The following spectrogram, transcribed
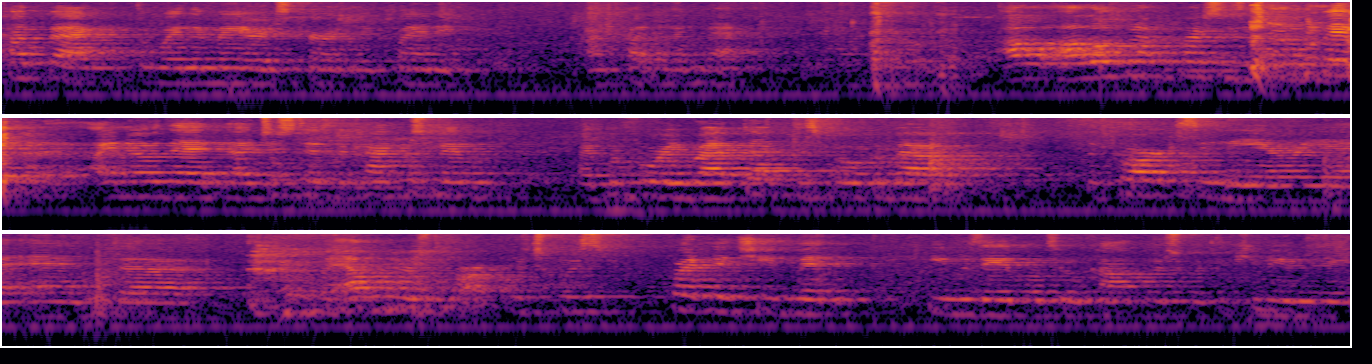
cut back the way the mayor is currently planning on cutting them back. I'll, I'll open up questions in a little bit, but I know that uh, just as the congressman, before he wrapped up, he spoke about the parks in the area and uh, Elmhurst Park, which was quite an achievement he was able to accomplish with the community.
